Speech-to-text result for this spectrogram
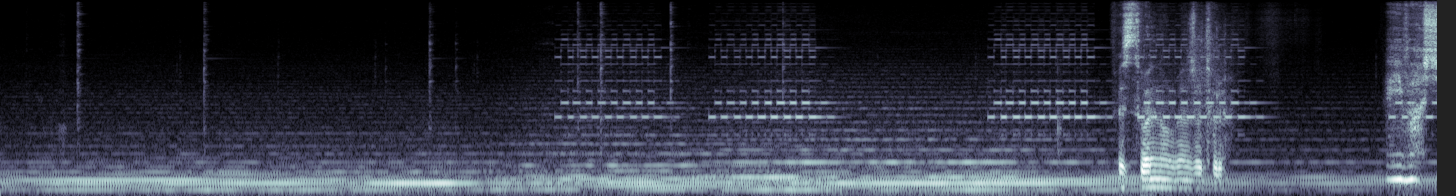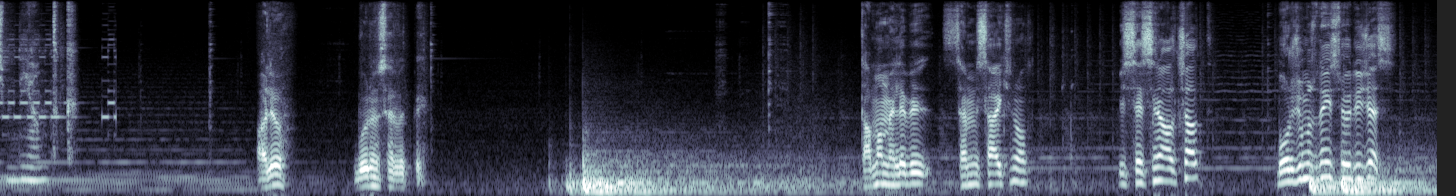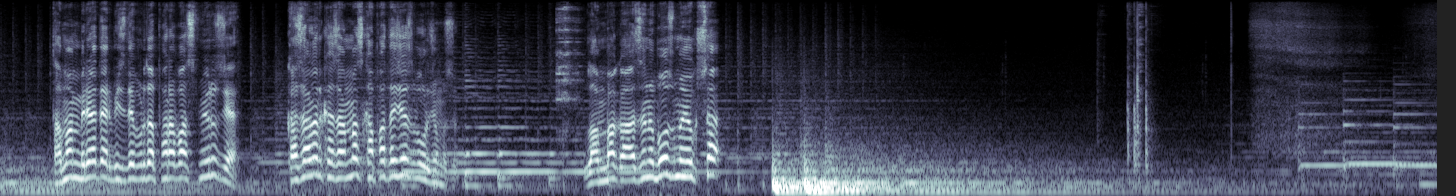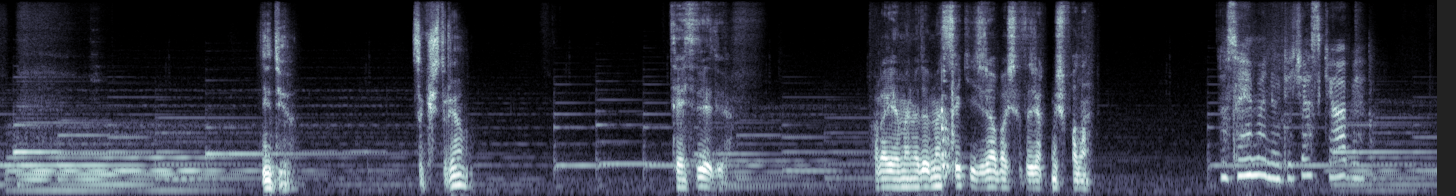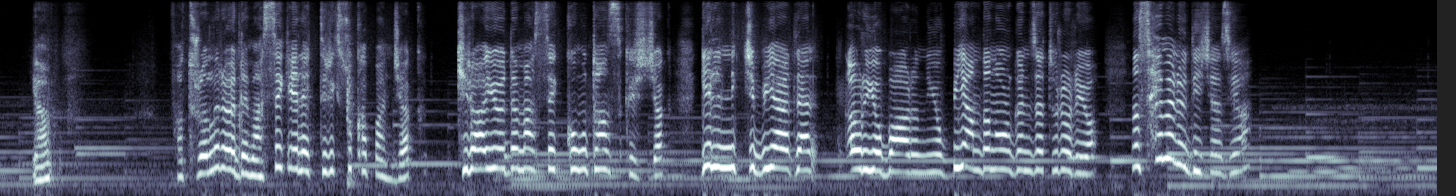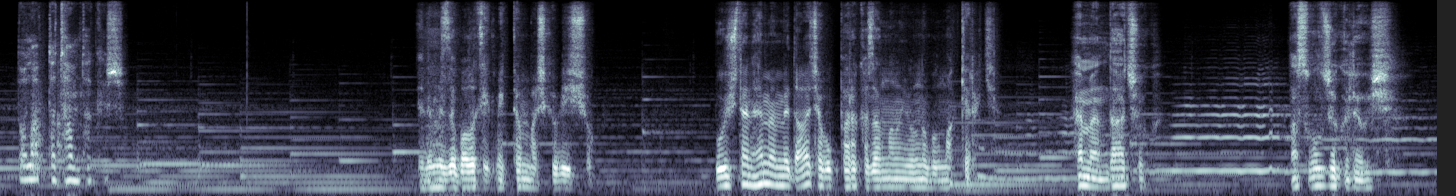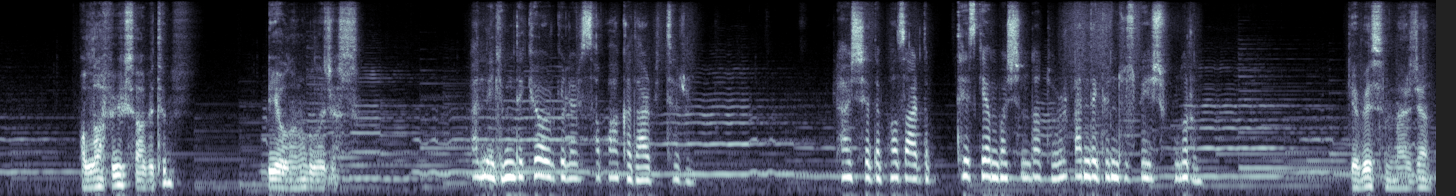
Festivalin organizatörü. Eyvah şimdi yandık. Alo. Buyurun Servet Bey. Tamam hele bir sen bir sakin ol. Bir sesini alçalt. Borcumuz neyse ödeyeceğiz. Tamam birader biz de burada para basmıyoruz ya. Kazanır kazanmaz kapatacağız borcumuzu. Lan bak ağzını bozma yoksa... Ne diyor? Sıkıştırıyor mu? Tehdit ediyor. Parayı hemen ödemezsek icra başlatacakmış falan. Nasıl hemen ödeyeceğiz ki abi? Ya faturaları ödemezsek elektrik su kapanacak. Kirayı ödemezsek komutan sıkışacak. Gelinlikçi bir yerden arıyor bağırınıyor. Bir yandan organizatör arıyor. Nasıl hemen ödeyeceğiz ya? Dolapta tam takır. Elimizde balık ekmekten başka bir iş yok. Bu işten hemen ve daha çabuk para kazanmanın yolunu bulmak gerek. Hemen daha çok. Nasıl olacak öyle o iş? Allah büyük sabitim. Bir yolunu bulacağız. Ben elimdeki örgüleri sabaha kadar bitiririm. Ayşe de pazarda tezgahın başında durur. Ben de gündüz bir iş bulurum. Gebesin Mercan.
